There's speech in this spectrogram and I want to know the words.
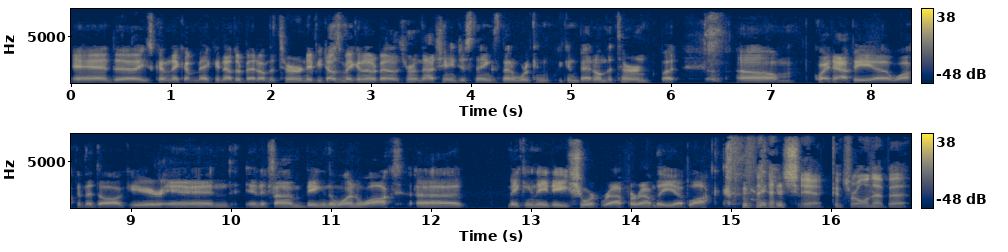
and uh, he's going to make a, make another bet on the turn. If he does make another bet on the turn, that changes things. Then we can we can bet on the turn. But um, quite happy uh, walking the dog here, and and if I'm being the one walked, uh, making it a short wrap around the uh, block. yeah, controlling that bet.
